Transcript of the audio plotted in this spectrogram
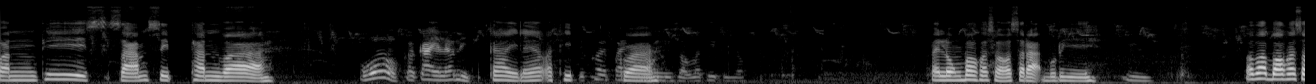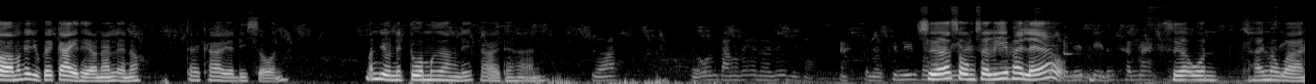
วันที่สามสิบธันวาโอ้ก็ใกล้แล้วนี่ใกล้แล้วอาทิตย์ค่อยไปกว่าอีกสองอาทิตย์เนาะไปลงบคสสระบุรี อืม เพราะว่าบคสมันก็อยู่ใกล้ๆแถวนั้นเลยเนาะใกล้ค่ายอดิศรมันอยู่ในตัวเมืองเด้ค่ายทหาร เสือเดี๋ยวโอนตังค์ไปให้เราได้เป็นสามอะสำหรับคลิปนี้ก็ประมาณเสือส่งสลีปให้แล้ว ขอบคุณ FC ทุกท่านมากเสือโอนให้เมื่อวาน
